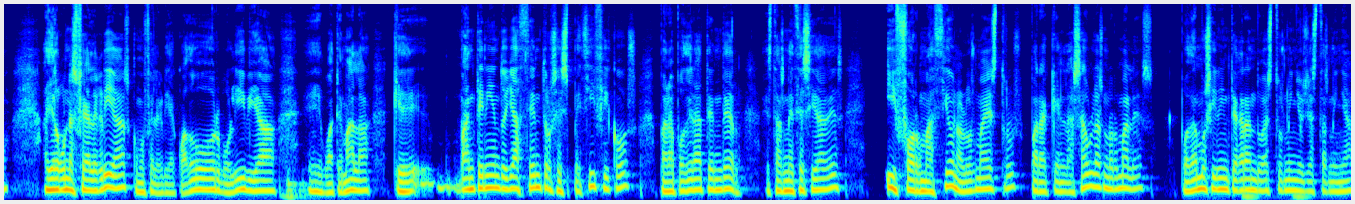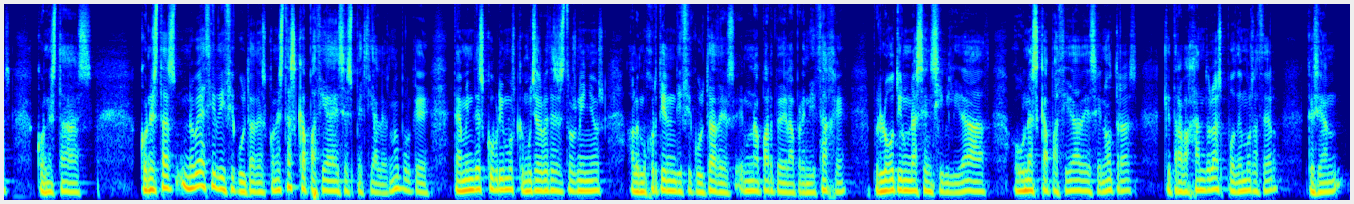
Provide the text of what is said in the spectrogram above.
Hay algunas fe alegrías, como Fe Alegría Ecuador, Bolivia, eh, Guatemala, que van teniendo ya centros específicos para poder atender estas necesidades y formación a los maestros para que en las aulas normales podamos ir integrando a estos niños y a estas niñas con estas con estas, no voy a decir dificultades, con estas capacidades especiales, ¿no? porque también descubrimos que muchas veces estos niños a lo mejor tienen dificultades en una parte del aprendizaje, pero luego tienen una sensibilidad o unas capacidades en otras que trabajándolas podemos hacer que sean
